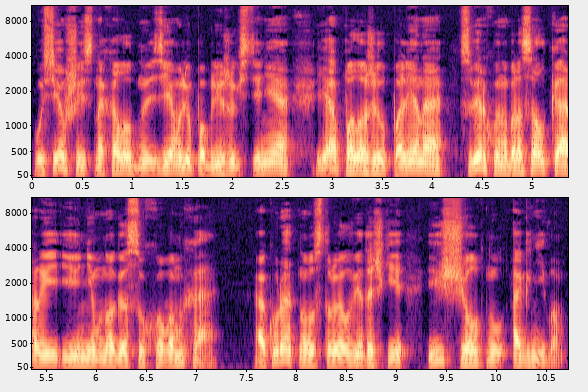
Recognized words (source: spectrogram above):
Усевшись на холодную землю поближе к стене, я положил полено, сверху набросал коры и немного сухого мха. Аккуратно устроил веточки и щелкнул огнивом.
